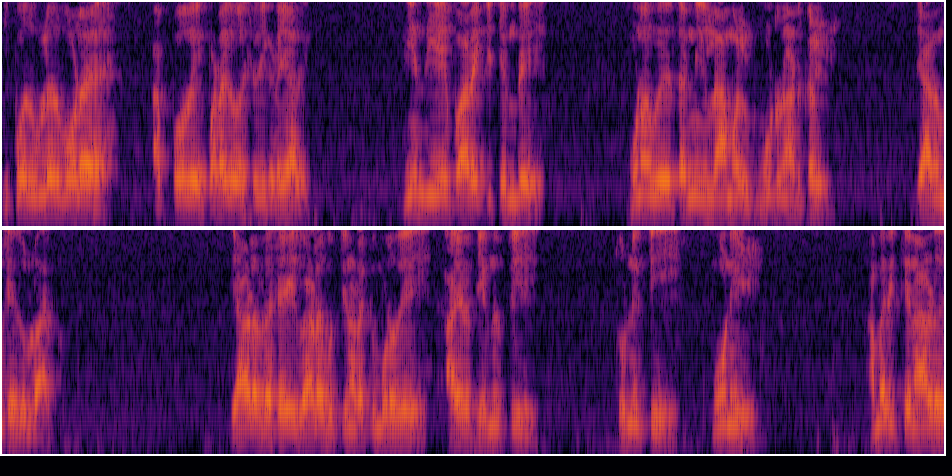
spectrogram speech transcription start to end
இப்போது உள்ளது போல அப்போது படகு வசதி கிடையாது. நீந்தியே பாறைக்கு சென்று உணவு தண்ணி இல்லாமல் மூன்று நாட்கள் தியானம் செய்துள்ளார். வியாழ தசை வேலை புத்தி நடக்கும் பொழுது ஆயிரத்தி எண்ணூற்றி தொண்ணூற்றி மூணில் அமெரிக்க நாடு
